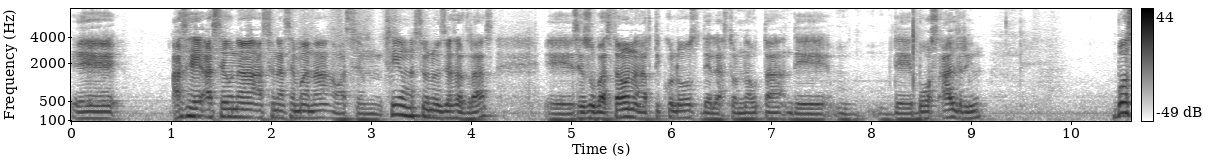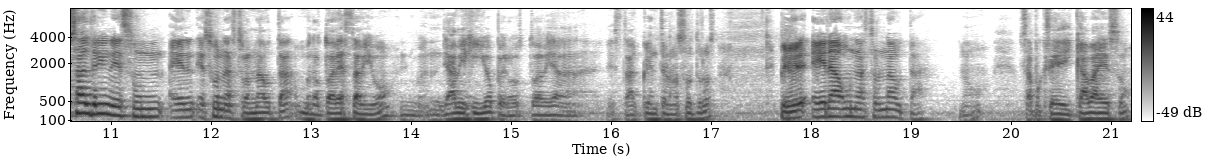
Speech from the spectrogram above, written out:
Eh, hace, hace, una, hace una semana, o hace, sí, hace unos días atrás, eh, se subastaron artículos del astronauta de, de Buzz Aldrin. Buzz Aldrin es un, es un astronauta, bueno, todavía está vivo, ya viejillo, pero todavía está entre nosotros. Pero era un astronauta, ¿no? O sea, porque se dedicaba a eso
